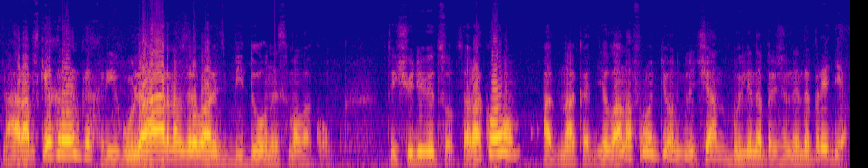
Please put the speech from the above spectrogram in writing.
На арабских рынках регулярно взрывались бидоны с молоком. В 1940-м, однако, дела на фронте у англичан были напряжены до предела,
